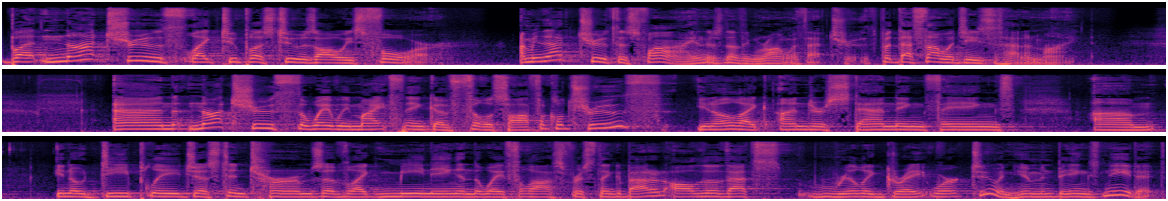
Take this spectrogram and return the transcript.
But not truth like 2 plus 2 is always 4. I mean, that truth is fine. There's nothing wrong with that truth. But that's not what Jesus had in mind. And not truth the way we might think of philosophical truth, you know, like understanding things, um, you know, deeply just in terms of like meaning and the way philosophers think about it, although that's really great work too, and human beings need it.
